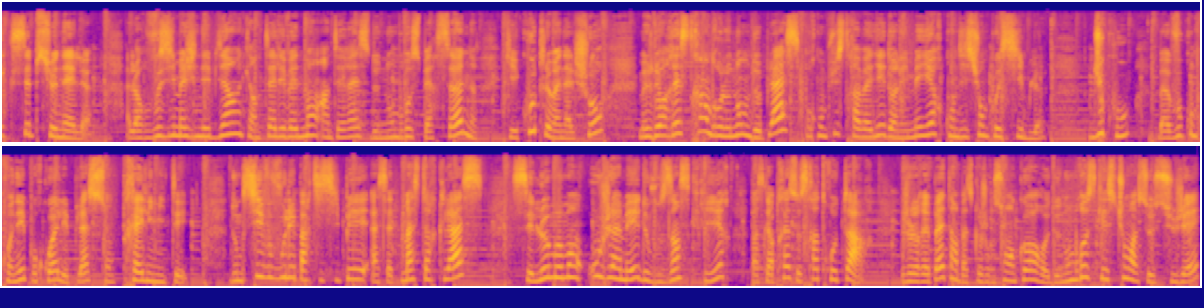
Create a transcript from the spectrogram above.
exceptionnelle. Alors vous imaginez bien qu'un tel événement intéresse de nombreuses personnes qui écoutent le Manal Show, mais je dois restreindre le nombre de places pour qu'on puisse travailler dans les meilleures conditions possibles. Du coup, bah, vous comprenez pourquoi les places sont très limitées. Donc si vous voulez participer à cette masterclass, c'est le moment ou jamais de vous inscrire, parce qu'après ce sera trop tard. Je le répète, hein, parce que je reçois encore de nombreuses questions à ce sujet,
